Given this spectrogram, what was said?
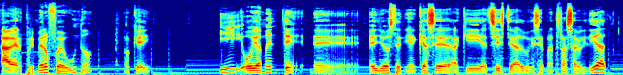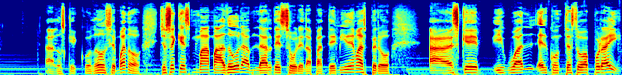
a ver, primero fue uno, ¿ok? Y obviamente eh, ellos tenían que hacer, aquí existe algo que se llama trazabilidad a los que conocen. Bueno, yo sé que es mamador hablar de sobre la pandemia y demás, pero ah, es que igual el contexto va por ahí.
